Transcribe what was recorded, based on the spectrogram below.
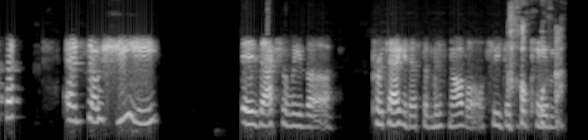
and so she is actually the protagonist of this novel. She just oh, became wow.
